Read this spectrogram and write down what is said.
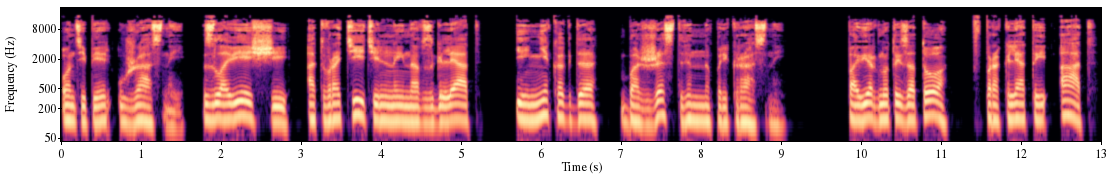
Он теперь ужасный, зловещий, отвратительный на взгляд и некогда божественно прекрасный, повергнутый за то в проклятый ад,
